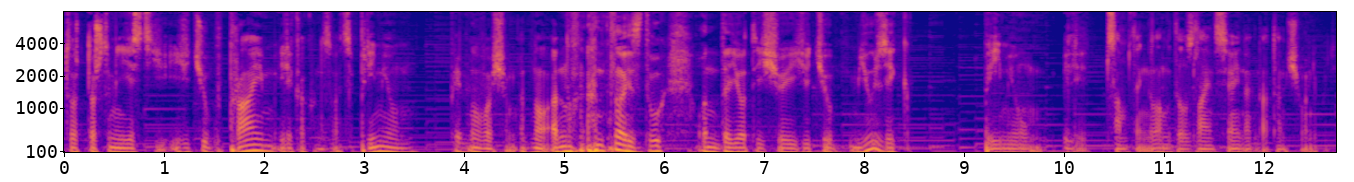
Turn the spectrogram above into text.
то, то что у меня есть YouTube Prime, или как он называется, Premium, Premium. ну, в общем, одно, одно, одно из двух, он дает еще и YouTube Music Premium или something along those lines. Я иногда там чего-нибудь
